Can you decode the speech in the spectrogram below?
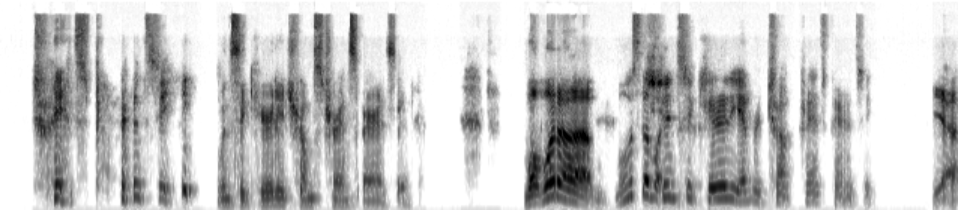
transparency. when security trumps transparency. What would uh what was the Should security ever trump transparency? yeah,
